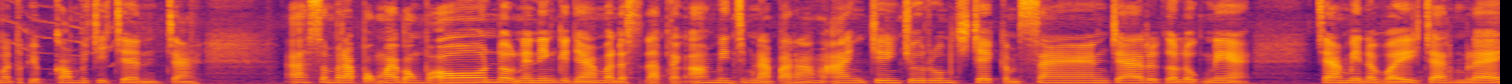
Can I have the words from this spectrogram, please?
មិត្តភាពកម្ពុជាចិនចាអសម្រាប់ពុកម៉ែបងប្អូនលោកអ្នកនាងកញ្ញាមនស្ដាប់ទាំងអស់មានចំណាប់អារម្មណ៍អាចអញ្ជើញចូលរួមជជែកកម្សាន្តចាឬក៏លោកអ្នក ចាមានអ្វីចែករំលែក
